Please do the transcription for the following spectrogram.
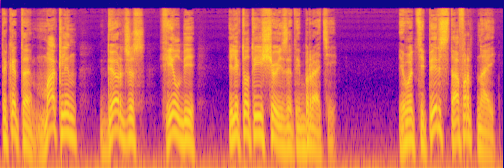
так это Маклин, Бёрджес, Филби или кто-то еще из этой братьи. И вот теперь Стаффорд Най —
